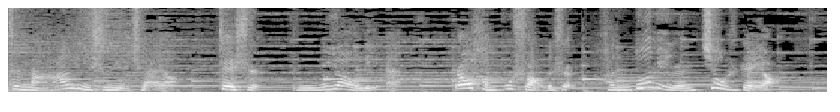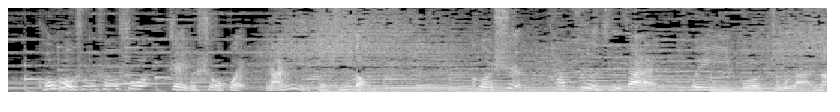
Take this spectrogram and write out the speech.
这哪里是女权呀？这是不要脸！让我很不爽的是，很多女人就是这样，口口声声说这个社会男女不平等，可是她自己在推波助澜呢。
